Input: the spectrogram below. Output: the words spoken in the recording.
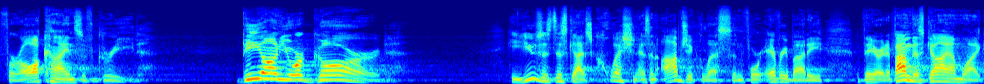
for all kinds of greed. Be on your guard. He uses this guy's question as an object lesson for everybody there. And if I'm this guy, I'm like,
